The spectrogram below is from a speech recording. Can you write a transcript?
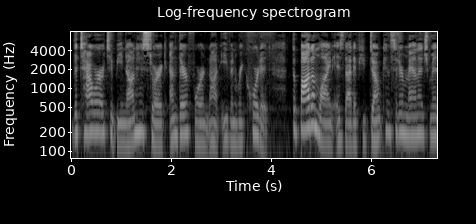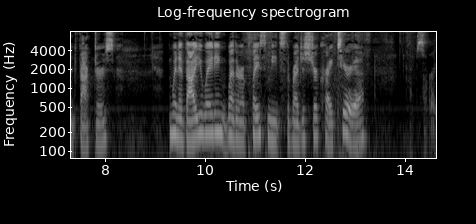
the tower to be non-historic and therefore not even recorded. The bottom line is that if you don't consider management factors, when evaluating whether a place meets the register criteria, sorry,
